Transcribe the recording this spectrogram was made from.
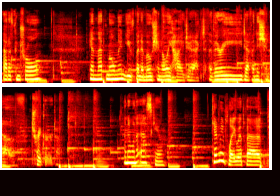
out of control? In that moment, you've been emotionally hijacked, the very definition of triggered. And I want to ask you can we play with that?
